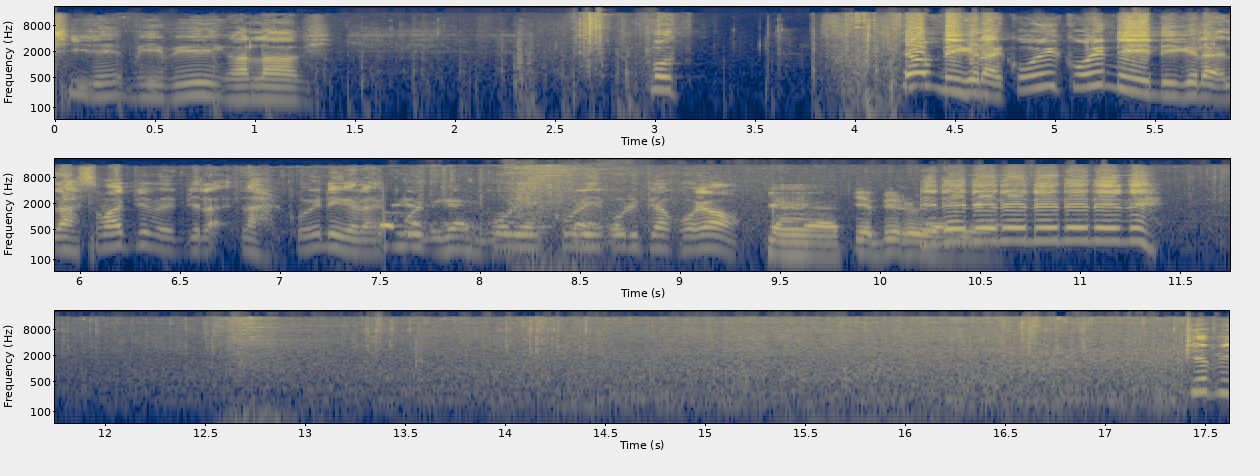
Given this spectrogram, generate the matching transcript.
ရှိတယ်မေဘေးငါလာပြီဟုတ်ရောက်နေကြလိုက်ကိုကြီးကိုကြီးနေနေကြလိုက်လာစမိုင်းပြစ်မယ်ပြစ်လိုက်လာကိုကြီးနေကြလိုက်ကိုကြီးကိုကြီးကိုကြီးကိုကြီးပြန်ခေါ်ရအောင်ရရပြပြလို့နေနေနေနေနေနေနေပြပြ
